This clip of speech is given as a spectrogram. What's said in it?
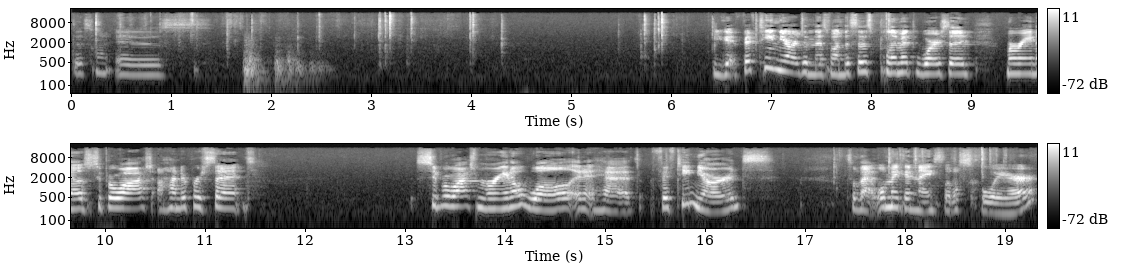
This one is, you get 15 yards in this one. This is Plymouth Worsted Merino Superwash 100% Superwash Merino Wool and it has 15 yards. So that will make a nice little square.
